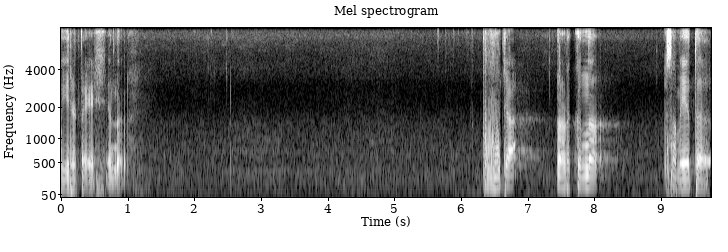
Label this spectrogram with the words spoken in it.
തീരട്ടെ എന്ന്. പൂജ നടക്കുന്ന സമയത്ത്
